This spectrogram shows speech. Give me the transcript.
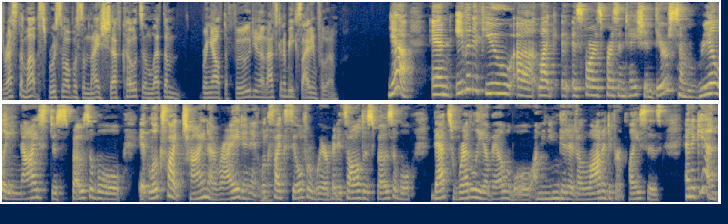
dress them up, spruce them up with some nice chef coats and let them bring out the food. You know, that's going to be exciting for them. Yeah. And even if you, uh, like, as far as presentation, there's some really nice disposable, it looks like china, right? And it mm-hmm. looks like silverware, but it's all disposable. That's readily available. I mean, you can get it a lot of different places. And again,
